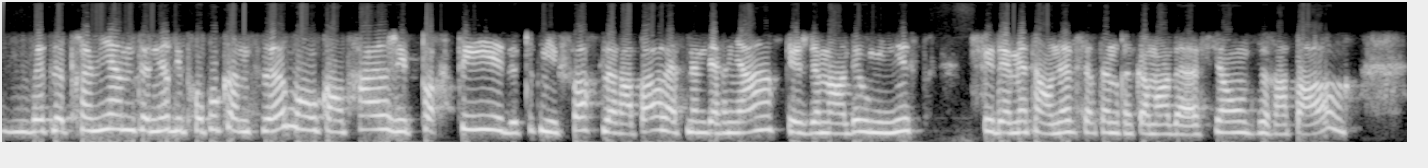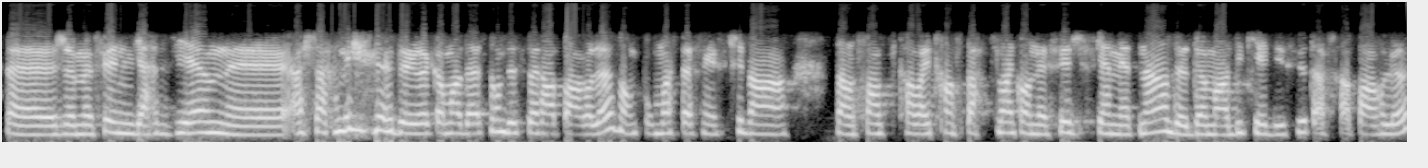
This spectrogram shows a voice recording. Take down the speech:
Vous êtes le premier à me tenir des propos comme ça. Moi, au contraire, j'ai porté de toutes mes forces le rapport la semaine dernière. Que je demandais au ministre, c'est de mettre en œuvre certaines recommandations du rapport. Euh, je me fais une gardienne euh, acharnée de recommandations de ce rapport-là. Donc, pour moi, ça s'inscrit dans dans le sens du travail transpartisan qu'on a fait jusqu'à maintenant, de demander qu'il y ait des suites à ce rapport-là.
